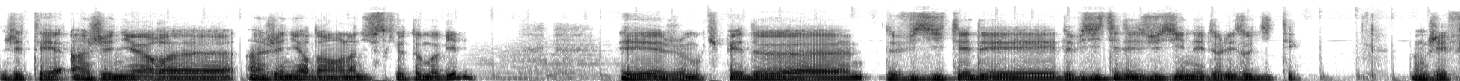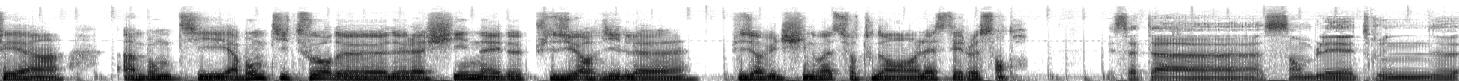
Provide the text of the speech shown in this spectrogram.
J'étais ingénieur, ingénieur dans l'industrie automobile et je m'occupais de, euh, de, visiter des, de visiter des usines et de les auditer. Donc j'ai fait un, un, bon petit, un bon petit tour de, de la Chine et de plusieurs villes, euh, plusieurs villes chinoises, surtout dans l'Est et le centre. Et ça t'a semblé être une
